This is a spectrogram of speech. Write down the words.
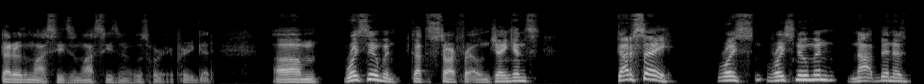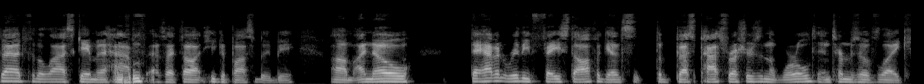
better than last season. Last season it was pretty pretty good. Um, Royce Newman got the start for Elgton Jenkins. Got to say, Royce Royce Newman not been as bad for the last game and a half mm-hmm. as I thought he could possibly be. Um, I know they haven't really faced off against the best pass rushers in the world in terms of like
